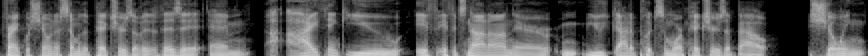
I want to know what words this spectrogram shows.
Frank was showing us some of the pictures of his visit, and I- think you, if if it's not on there, you got to put some more pictures about showing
